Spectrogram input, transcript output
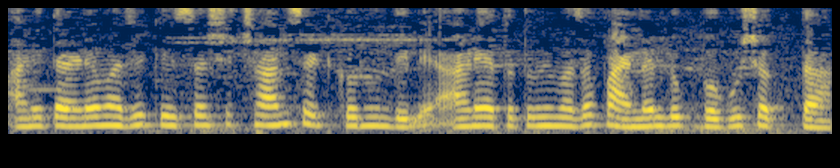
आणि त्याने माझे केस असे छान सेट करून दिले. आणि आता तुम्ही माझा फायनल लुक बघू शकता.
